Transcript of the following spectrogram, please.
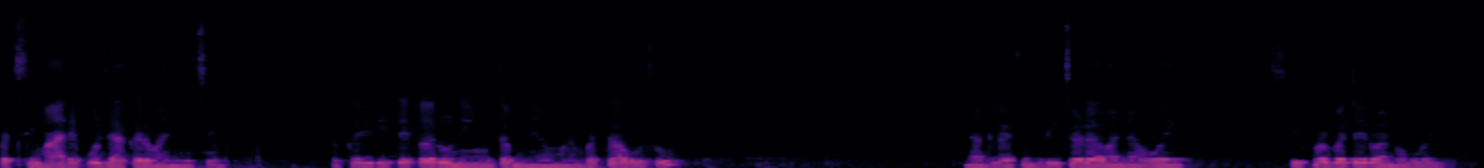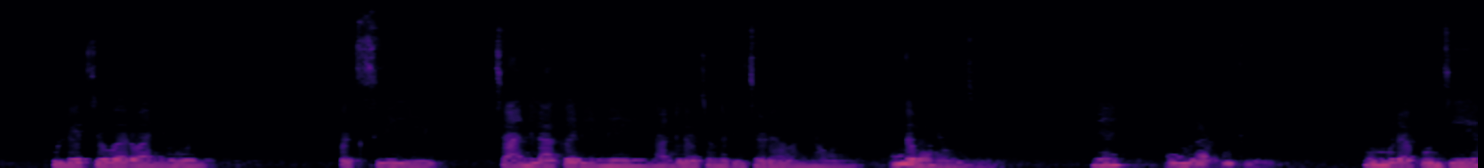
પછી મારે પૂજા કરવાની છે. તો કઈ રીતે કરું ને હું તમને હમણાં બતાવું છું. નાગલા ચુંદડી ચડાવવાના હોય શ્રીફળ વધેરવાનું હોય ફુલેર જવારવાની હોય પછી ચાંદલા કરીને નાગલા ચુંદડી ચડાવવાના હોય. તમને હે? ઉમરા ઉમરા પૂંજી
